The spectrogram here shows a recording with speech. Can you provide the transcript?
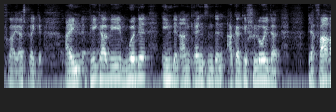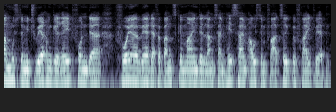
freier Strecke. Ein PKW wurde in den angrenzenden Acker geschleudert. Der Fahrer musste mit schwerem Gerät von der Feuerwehr der Verbandsgemeinde Lamsheim-Hessheim aus dem Fahrzeug befreit werden.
